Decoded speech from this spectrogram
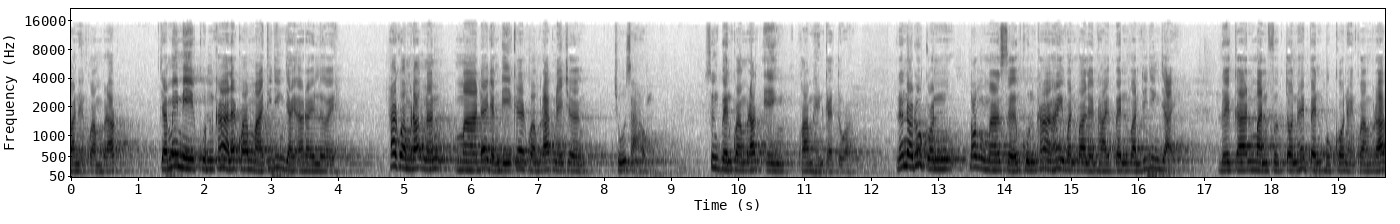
วันแห่งความรัก จะไม่มีคุณค่าและความหมายที่ยิ่งใหญ่อะไรเลย ถ้าความรักนั้นมาได้อย่างดีแค่ความรักในเชิงชู้สาว ซึ่งเป็นความรักเองความเห็นแก่ตัวนั้นเราทุกคนต้องมาเสริมคุณค่าให้วันวาเลนไทน์เป็นวันที่ยิ่งใหญ่ โดยการหมั่นฝึกตนให้เป็นบุคคลแห่งความรัก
